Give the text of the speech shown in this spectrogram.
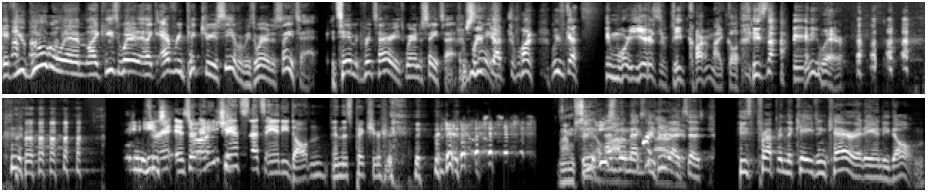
if you Google him, like he's wearing like every picture you see of him, he's wearing a Saints hat. It's him and Prince Harry. He's wearing a Saints hat. We've saying. got one. We've got three more years of Pete Carmichael. He's not anywhere. Is there, is there uh, any chance that's Andy Dalton in this picture? I'm seeing a That's what of Maxine Harry. Hudad says. He's prepping the Cajun carrot, Andy Dalton.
